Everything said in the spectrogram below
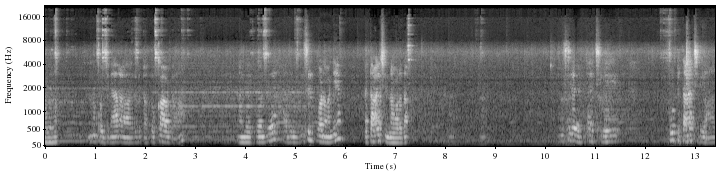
அவ்வளோதான் இன்னும் கொஞ்ச நேரம் இருக்கட்டும் தொக்காகட்டும். நம்ம இப்போ வந்து அது விசில் போன உடனே அது தாளிச்சிடணும் அவ்வளோதான் விசில் எடுத்தாச்சு. கூட்டு தாளிச்சிக்கலாம்.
